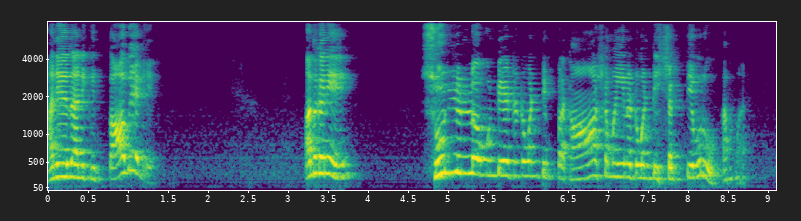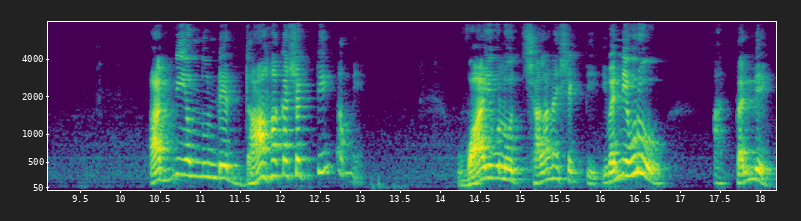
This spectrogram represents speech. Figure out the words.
అనేదానికి తావే లేదు. అందుకని సూర్యుల్లో ఉండేటటువంటి ప్రకాశమైనటువంటి శక్తి ఎవరు? అమ్మాయి. అగ్ని అందుండే దాహక శక్తి అమ్మే. వాయువులో చలన శక్తి ఇవన్నీ ఎవరు? ఆ తల్లి.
